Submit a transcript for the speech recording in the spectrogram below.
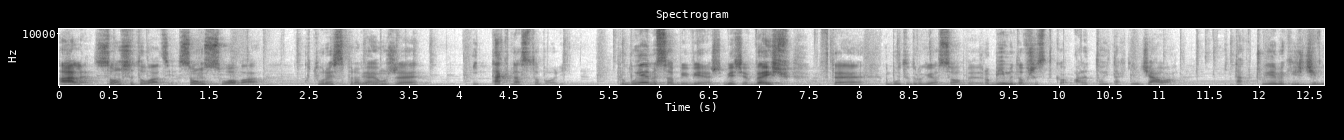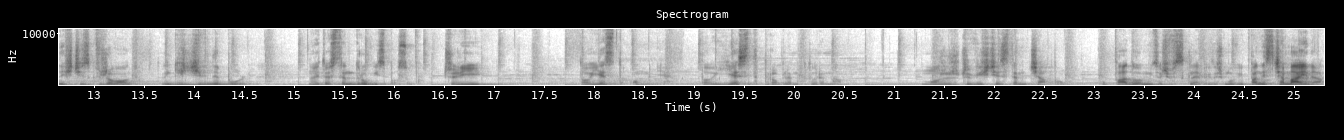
Ale są sytuacje, są słowa, które sprawiają, że i tak nas to boli. Próbujemy sobie, wiesz, wiecie, wejść w te buty drugiej osoby, robimy to wszystko, ale to i tak nie działa. I tak czujemy jakiś dziwny ścisk w żołądku, jakiś dziwny ból. No i to jest ten drugi sposób, czyli to jest o mnie, to jest problem, który mam. Może rzeczywiście jestem ciapą, upadło mi coś w sklepie, ktoś mówi, pan jest ciamajda.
